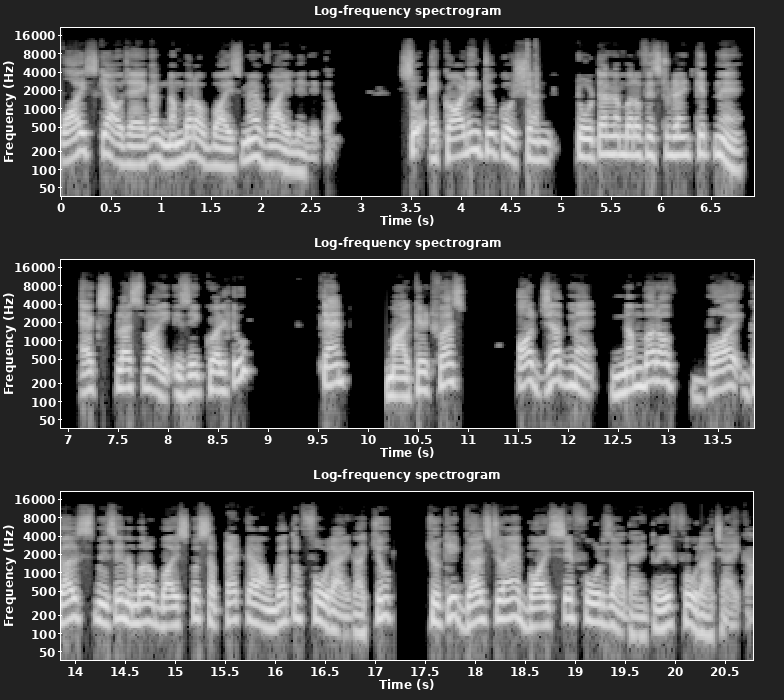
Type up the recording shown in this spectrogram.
बॉयज़ क्या हो जाएगा? नंबर ऑफ़ बॉयज़ में वाई ले लेता हूँ। So according to question total number of student कितने हैं? X plus y is equal to ten market first और जब मैं नंबर ऑफ़ बॉय गर्ल्स में से नंबर ऑफ़ बॉयज़ को सब्ट्रैक्ट कराऊँगा तो फोर आएगा। क्यों? क्योंकि गर्ल्स जो है बॉयज़ से फोर ज़्यादा है तो ये फोर आ जाएगा।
